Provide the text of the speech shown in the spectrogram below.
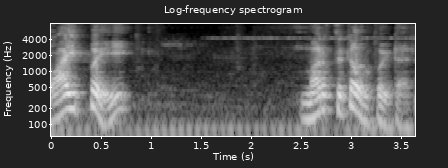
வாய்ப்பை மறுத்துட்டு அவர் போயிட்டார்.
